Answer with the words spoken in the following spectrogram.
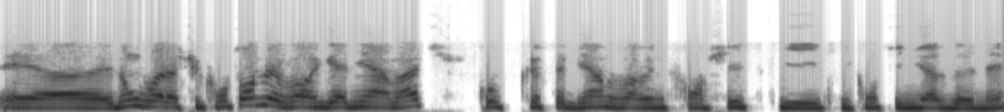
Et, euh, donc voilà, je suis content de les voir gagner un match. Je trouve que c'est bien de voir une franchise qui, qui continue à se donner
